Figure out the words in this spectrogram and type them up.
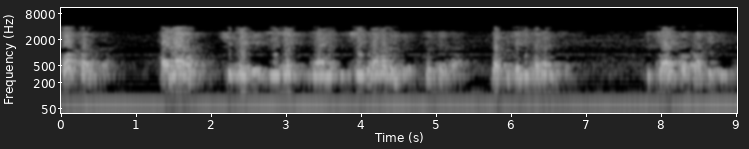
çok fazla. Helal, şüphesiz yiyecek yani şey bulamadım diyor Mısır'da. 450 sene önce. İki ay toprak edilmiş.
